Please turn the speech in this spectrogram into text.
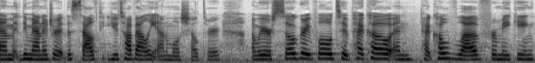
am the manager at the South Utah Valley Animal Shelter. And we are so grateful to Petco and Petco Love for making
